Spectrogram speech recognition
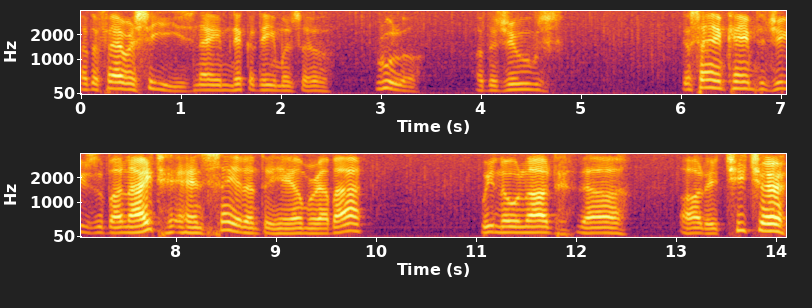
of the Pharisees named Nicodemus, a ruler of the Jews. The same came to Jesus by night and said unto him, Rabbi, we know not thou art a teacher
